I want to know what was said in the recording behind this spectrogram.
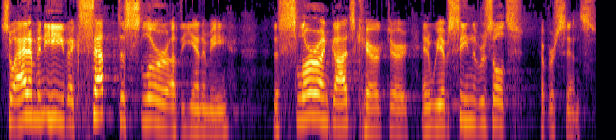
So Adam and Eve accept the slur of the enemy, the slur on God's character, and we have seen the results ever since.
